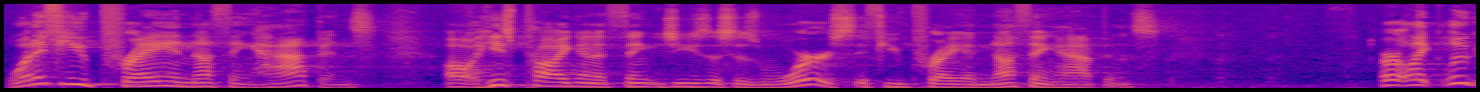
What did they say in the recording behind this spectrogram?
What if you pray and nothing happens? Oh, he's probably going to think Jesus is worse if you pray and nothing happens. Or, like, Luke,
